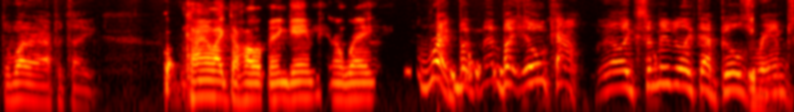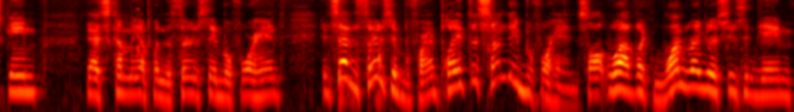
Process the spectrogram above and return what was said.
to whet our appetite. Kind of like the Hall of Fame game in a way. Right, but but it'll count. Like so, maybe like that Bills Rams game that's coming up on the Thursday beforehand. Instead of the Thursday beforehand, play it the Sunday beforehand. So we'll have like one regular season game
